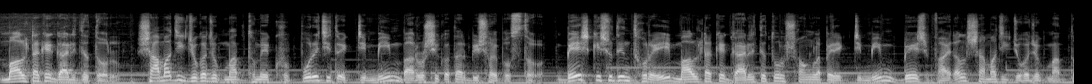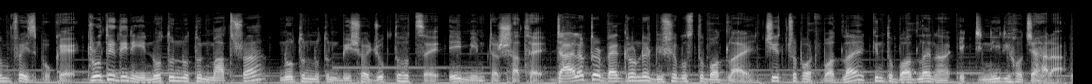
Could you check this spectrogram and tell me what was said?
মালটাকে গাড়িতে তোল। সামাজিক যোগাযোগ মাধ্যমে খুব পরিচিত একটি মিম বা রসিকতার বিষয়বস্তু। বেশ কিছুদিন ধরেই মালটাকে গাড়িতে তোল সংলাপের একটি মিম বেশ ভাইরাল সামাজিক যোগাযোগ মাধ্যম ফেসবুকে। প্রতিদিনই নতুন নতুন মাত্রা, নতুন নতুন বিষয় যুক্ত হচ্ছে এই মিমটার সাথে। ডায়ালগটার ব্যাকগ্রাউন্ডের বিষয়বস্তু বদলায়, চিত্রপট বদলায়, কিন্তু বদলায় না একটি নিরীহ চেহারা।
